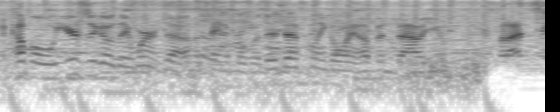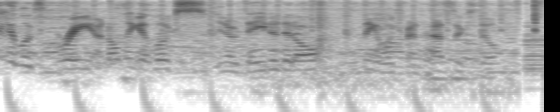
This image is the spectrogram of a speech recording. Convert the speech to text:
a couple years ago, they weren't that unattainable, but they're definitely going up in value. But I think it looks great. I don't think it looks, you know, dated at all. I think it looks fantastic still.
